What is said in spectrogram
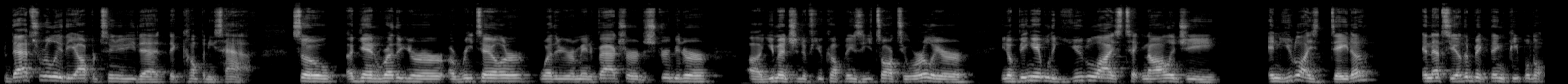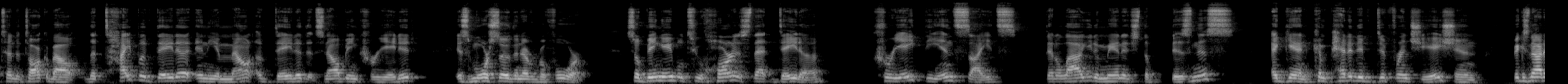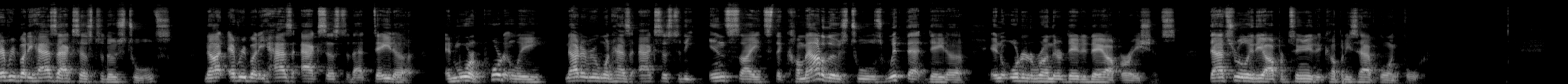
that's really the opportunity that that companies have. So again whether you're a retailer whether you're a manufacturer distributor uh, you mentioned a few companies that you talked to earlier you know being able to utilize technology and utilize data and that's the other big thing people don't tend to talk about. The type of data and the amount of data that's now being created is more so than ever before. So being able to harness that data create the insights that allow you to manage the business again competitive differentiation because not everybody has access to those tools. Not everybody has access to that data. And more importantly not everyone has access to the insights that come out of those tools with that data in order to run their day-to-day operations that's really the opportunity that companies have going forward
